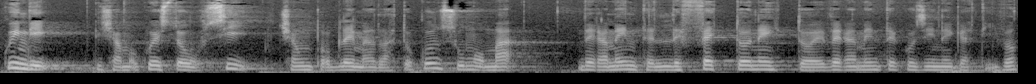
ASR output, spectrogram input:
Quindi diciamo questo sì, c'è un problema lato consumo, ma veramente l'effetto netto è veramente così negativo.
